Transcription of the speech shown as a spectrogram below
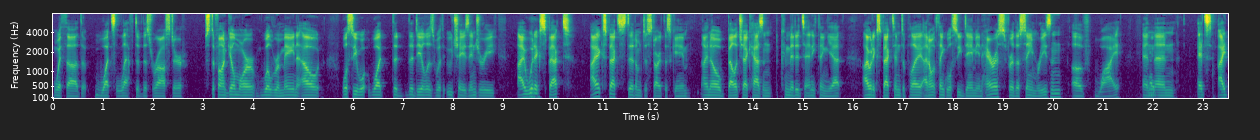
with uh, the what's left of this roster. Stephon Gilmore will remain out. We'll see what what the the deal is with Uche's injury. I would expect I expect Stidham to start this game. I know Belichick hasn't committed to anything yet. I would expect him to play. I don't think we'll see Damien Harris for the same reason of why. And Right. then it's I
